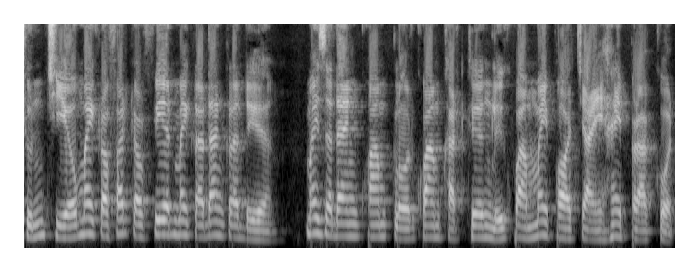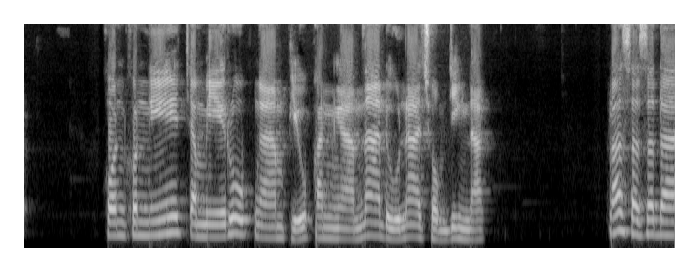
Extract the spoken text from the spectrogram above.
ฉุนเฉียวไม่กระฟัดกระเฟียดไม่กระด้างกระเดือง ไม่แสดงความโกรธความขัดเคืองหรือความไม่พอใจให้ปรากฏ คนคนนี้จะมีรูปงามผิวพรรณงามน่าดูน่าชมยิ่งนัก พระศาสดา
